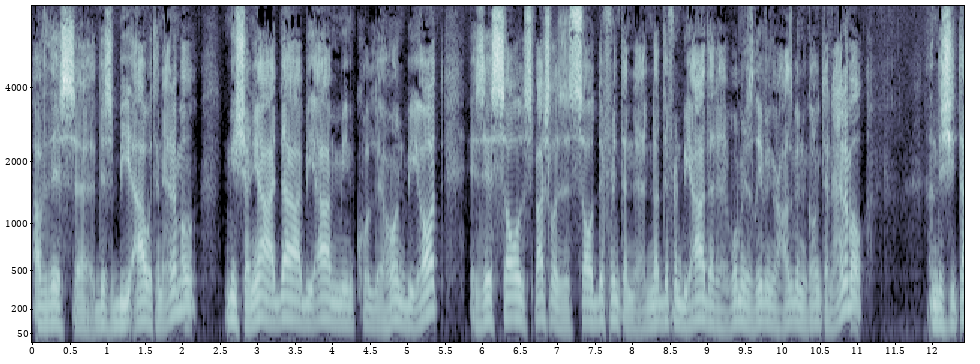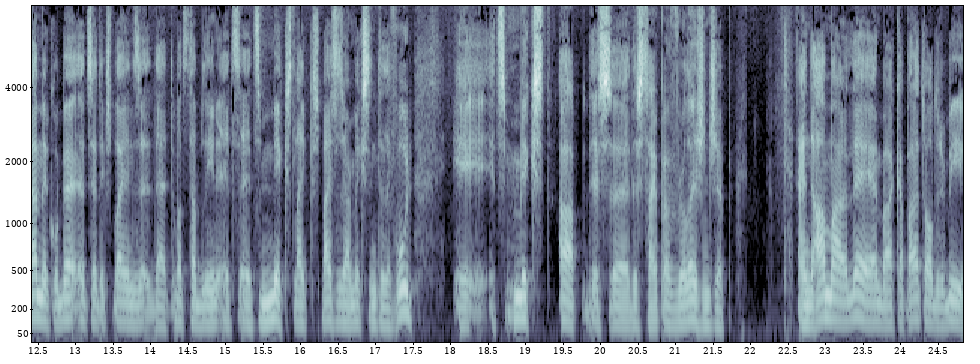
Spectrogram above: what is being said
of this uh, this bi'ah with an animal? Mishanya ada bi'ah min kullehon bi'ot. Is this so special? Is it so different than uh, not different bi'ah that a woman is leaving her husband and going to an animal? And the Shita Mekubeh, it explains that what's tablin, it's it's mixed, like spices are mixed into the food. It's mixed up, this uh, this type of relationship. And Amar Le, and Bakapara told Rabbi,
